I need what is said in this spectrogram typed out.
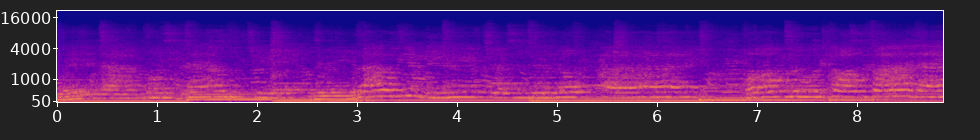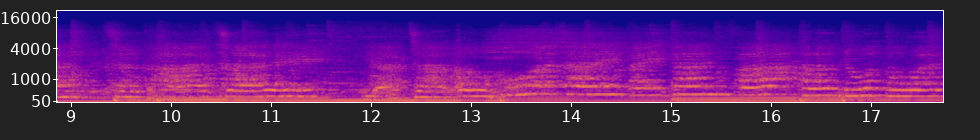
เวลาหมดแล้วที่เรื่องราวที่มีจะเลือนลบหายมองดูท้องฟ้าแล้วเธอขาดใจ อยากจะเอาหัวใจไปกันฟ้าเธอดวงตะวัน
